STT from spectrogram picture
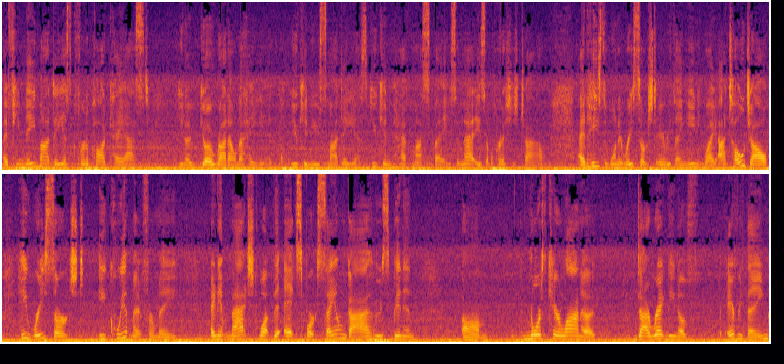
if you need my desk for the podcast you know go right on ahead you can use my desk you can have my space and that is a precious child and he's the one that researched everything anyway. I told y'all he researched equipment for me, and it matched what the expert sound guy who's been in um, North Carolina directing of everything.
